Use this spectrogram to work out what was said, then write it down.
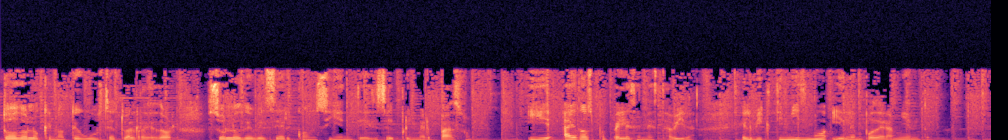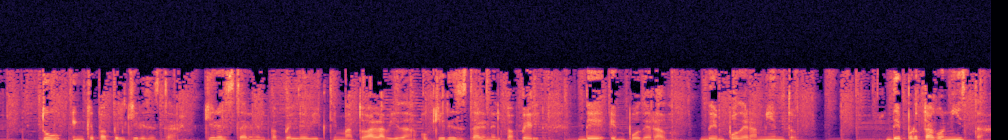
todo lo que no te guste a tu alrededor, solo debes ser consciente, ese es el primer paso. Y hay dos papeles en esta vida, el victimismo y el empoderamiento. ¿Tú en qué papel quieres estar? ¿Quieres estar en el papel de víctima toda la vida o quieres estar en el papel de empoderado, de empoderamiento, de protagonista?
